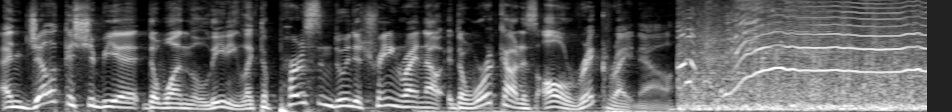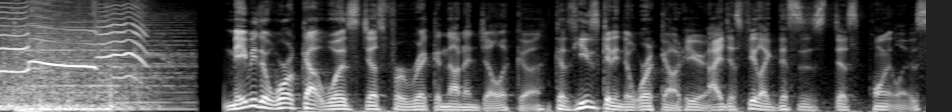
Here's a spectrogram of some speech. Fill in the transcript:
Angelica should be uh the one leading. Like the person doing the training right now, the workout is all Rick right now. Maybe the workout was just for Rick and not Angelica. Because he's getting the workout here. I just feel like this is just pointless.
